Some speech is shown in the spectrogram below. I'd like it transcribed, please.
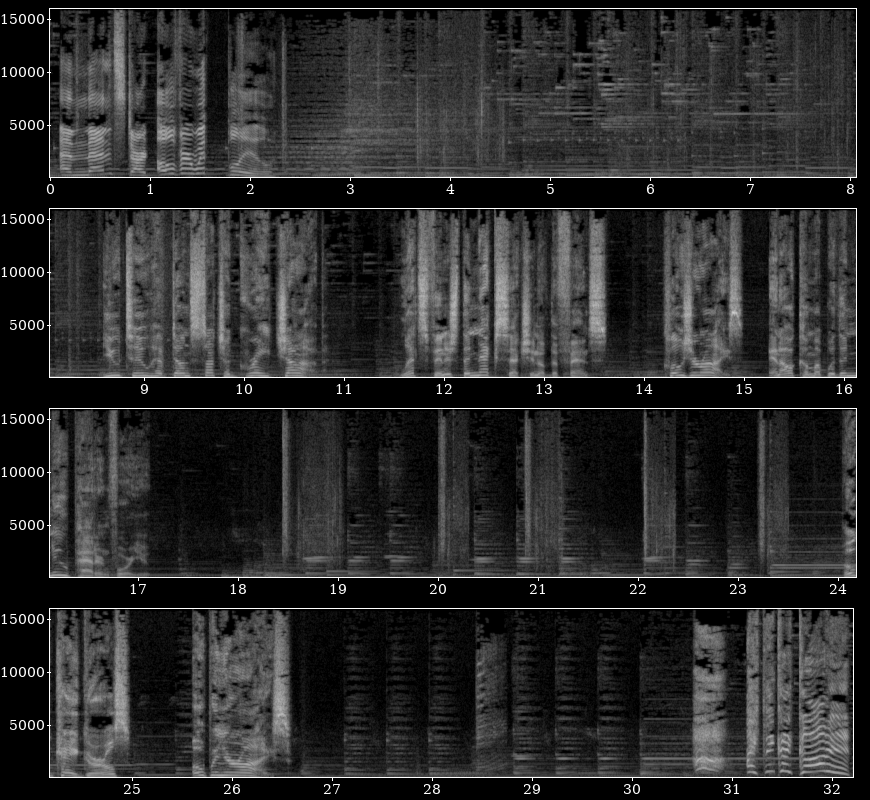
And then start over with blue. You two have done such a great job. Let's finish the next section of the fence. Close your eyes, and I'll come up with a new pattern for you. Okay, girls. Open your eyes. I think I got it!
